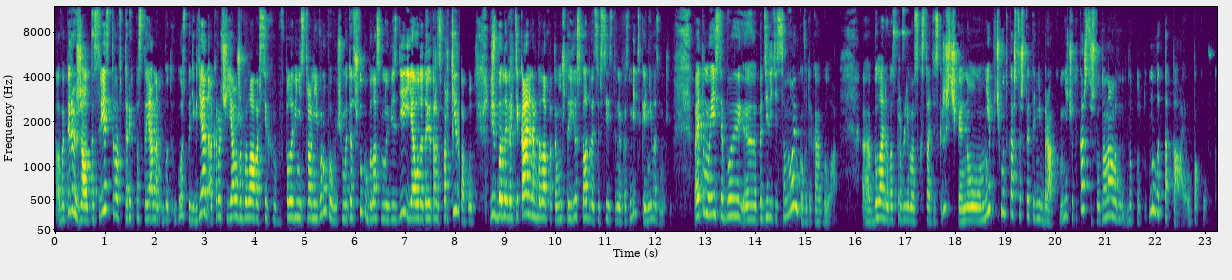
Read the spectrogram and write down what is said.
во-первых, жалко средства, во-вторых, постоянно, вот, господи, где она? Короче, я уже была во всех, в половине стран Европы, в общем, эта штука была со мной везде, и я вот это ее транспортирую, так вот, лишь бы она вертикально была, потому что ее складывать со всей остальной косметикой невозможно. Поэтому, если вы э, поделитесь со мной, у кого такая была, а, была ли у вас проблема, кстати, с крышечкой, но мне почему-то кажется, что это не брак. Мне что-то кажется, что вот она вот, вот, вот, ну, вот такая упаковка.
